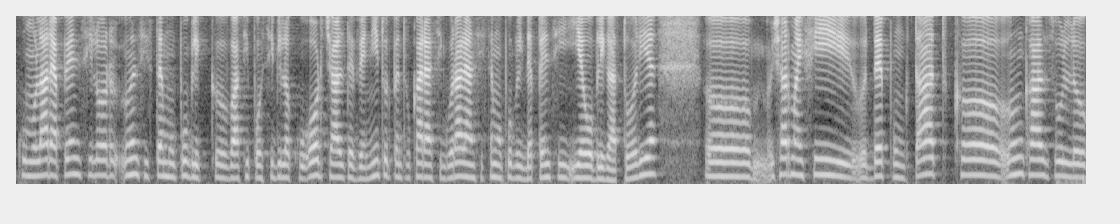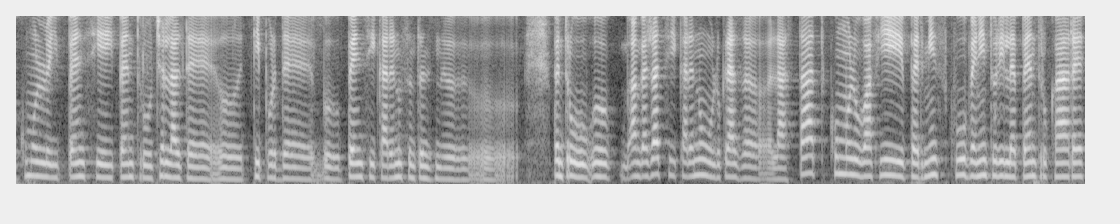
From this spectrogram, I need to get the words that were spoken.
Cumularea pensiilor în sistemul public uh, va fi posibilă cu orice alte venituri, pentru care asigurarea în sistemul public de pensii e obligatorie. Uh, și ar mai fi de punctat că în cazul cumulului pensiei pentru celelalte uh, tipuri de pensii care nu sunt în, pentru angajații care nu lucrează la stat, cumulul va fi permis cu veniturile pentru care,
